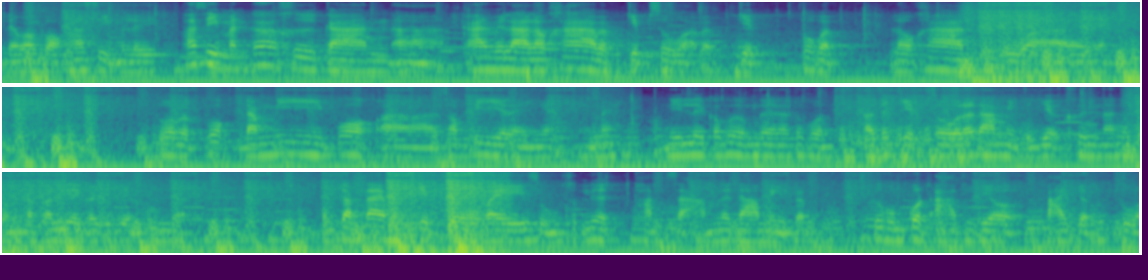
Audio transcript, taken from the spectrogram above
เดี๋ยวมาบอกพาสซีฟมันเลยพาสซีฟมันก็คือการอ่าการเวลาเราฆ่าแบบเก็บโซอะแบบเก็บพวกแบบเราฆ่าตัวอะไรเงี้ย ตัวแบบพวกดัมมี่พวกอ่าซอมบี้อะไรเงี้ยเห็นไหมนี่เลือดก็เพิ่มด้วยนะทุกคน เราจะเก็บโซแล้วดาเมจจะเยอะขึ้นนะทุกคนแล้วก็เลือดก็จะเยอะขึ้นด้วยผมจำได้ผมเก็บโซไปสูงสุดเลือดพันสามและดาเมจแบบ คือผมกด R ทีเดียวตายเกือบทุกตัว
